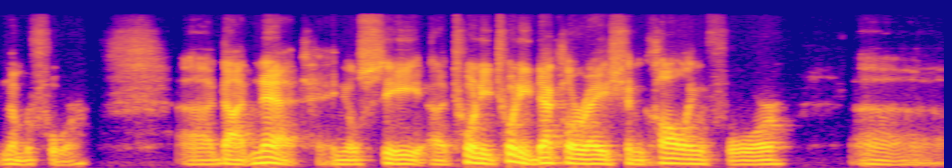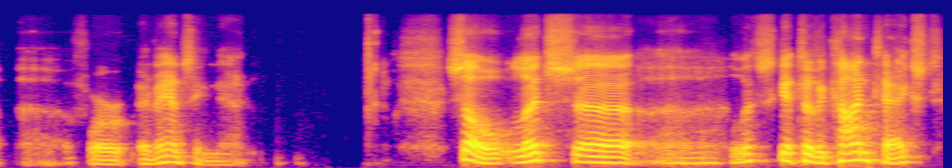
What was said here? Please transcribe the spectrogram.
number four, uh, .net, and you'll see a 2020 declaration calling for, uh, uh, for advancing that. So let's, uh, uh, let's get to the context.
